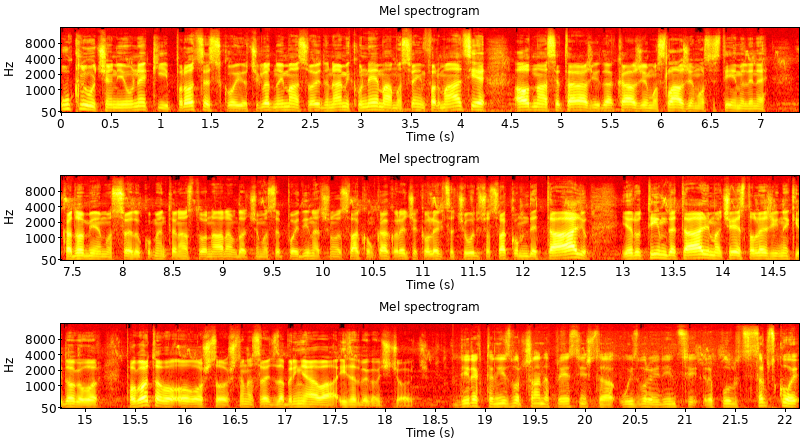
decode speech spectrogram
uključeni u neki proces koji očigledno ima svoju dinamiku, nemamo sve informacije, a od nas se traži da kažemo slažemo se s tim ili ne. Kad dobijemo sve dokumente na sto, naravno da ćemo se pojedinačno o svakom, kako reče kolegica Čudić, o svakom detalju, jer u tim detaljima često leži neki dogovor, pogotovo ovo što, što nas nas već zabrinjava Izetbegović Čović. Direktan izbor člana predsjedništva u izbornoj jedinici Republike Srpskoj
